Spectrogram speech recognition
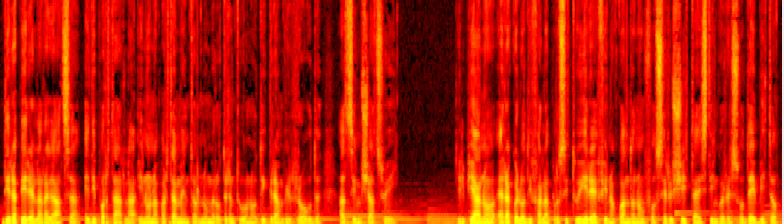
di rapire la ragazza e di portarla in un appartamento al numero 31 di Granville Road a Tsim Sha Tsui. Il piano era quello di farla prostituire fino a quando non fosse riuscita a estinguere il suo debito,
